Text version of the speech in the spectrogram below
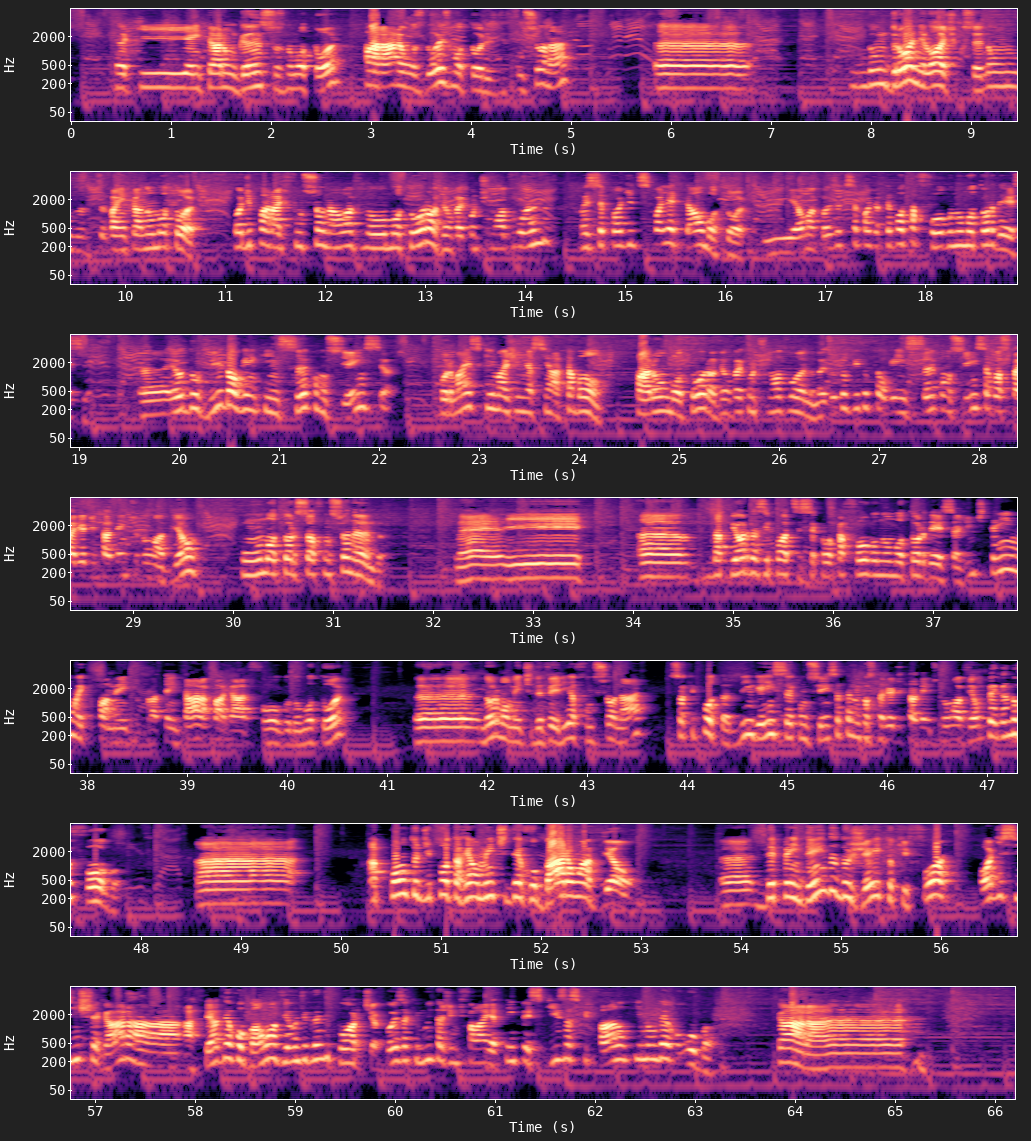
que entraram gansos no motor, pararam os dois motores de funcionar. Uh, num drone, lógico, você não você vai entrar no motor. Pode parar de funcionar o, motor, o avião vai continuar voando, mas você pode despalhetar o motor. E é uma coisa que você pode até botar fogo no motor desse. Uh, eu duvido alguém que em sã consciência, por mais que imagine assim, ah, tá bom, parou o motor, o avião vai continuar voando, mas eu duvido que alguém em sã consciência gostaria de estar dentro de um avião com um motor só funcionando. Né? E uh, na pior das hipóteses, você colocar fogo no motor desse, a gente tem um equipamento para tentar apagar fogo no motor. Uh, normalmente deveria funcionar, só que, puta, ninguém em sã consciência também gostaria de estar dentro de um avião pegando fogo a, a ponto de, puta, realmente derrubar um avião. Uh, dependendo do jeito que for, pode sim chegar a, até a derrubar um avião de grande porte. A coisa que muita gente fala, é, tem pesquisas que falam que não derruba. Cara,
